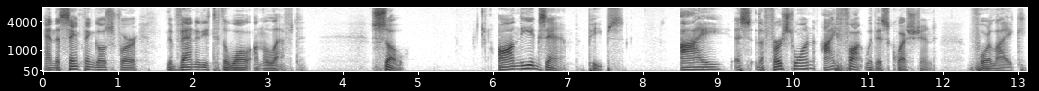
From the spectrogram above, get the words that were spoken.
And the same thing goes for the vanity to the wall on the left. So, on the exam, peeps, I the first one I fought with this question for like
